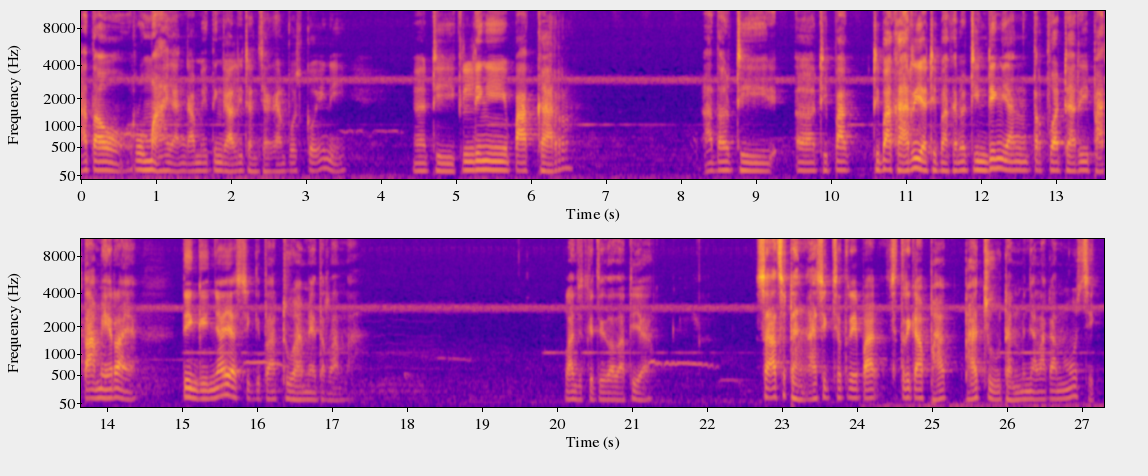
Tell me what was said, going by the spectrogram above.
atau rumah yang kami tinggali dan jagaan posko ini eh, dikelilingi pagar atau di uh, dipag, dipagari ya dipagari dinding yang terbuat dari bata merah ya. Tingginya ya sekitar 2 meteran lah. Lanjut ke cerita tadi ya. Saat sedang asik setrika, setrika baju dan menyalakan musik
